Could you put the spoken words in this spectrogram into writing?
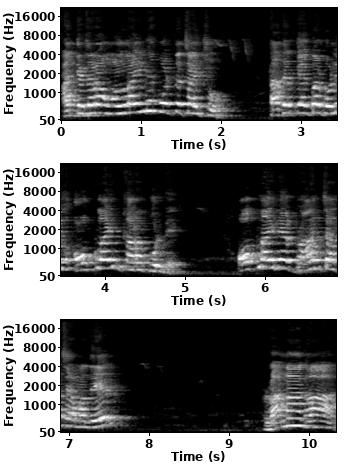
আজকে যারা অনলাইনে পড়তে চাইছো, তাদেরকে একবার বলি অফলাইন কারা পড়বে? অফলাইনের ব্রাঞ্চ আছে আমাদের রানাঘাট,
